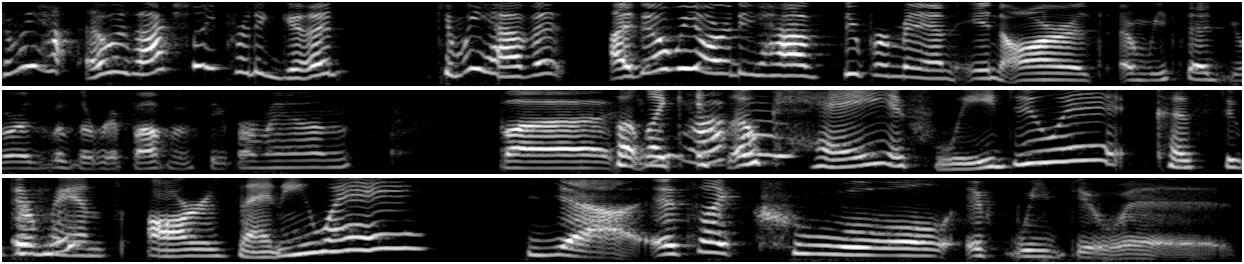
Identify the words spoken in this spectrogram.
can we? Ha- it was actually pretty good. Can we have it? I know we already have Superman in ours, and we said yours was a ripoff of Superman. But But like, it's it? okay if we do it, cause Superman's ours anyway. Yeah, it's like cool if we do it.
